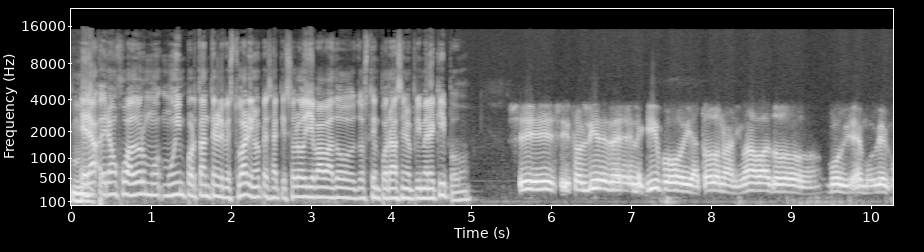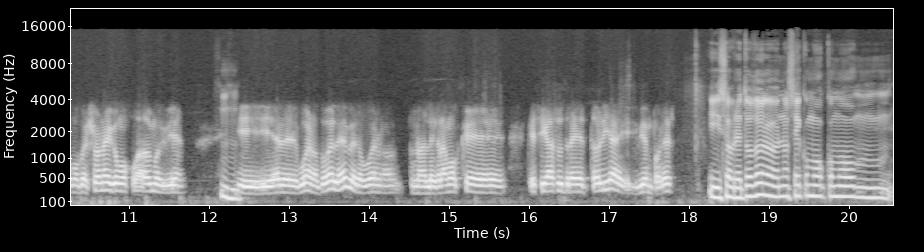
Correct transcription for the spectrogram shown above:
mm, Era, era un jugador muy, muy importante en el vestuario, ¿no? Pese a que solo llevaba do- dos temporadas en el primer equipo. Sí, se hizo el líder del equipo y a todos nos animaba, todo muy bien, muy bien, como persona y como jugador muy bien. Y él, bueno, duele, pero bueno, nos alegramos que, que siga su trayectoria y bien por él. Y sobre todo, no sé cómo, cómo mm,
